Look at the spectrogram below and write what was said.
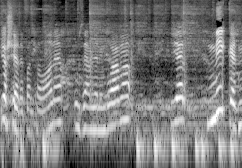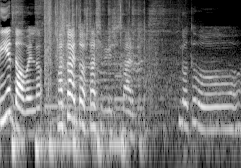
Još jedne pantalone u zemljanim bojama, jer nikad nije dovoljno. Ma to je to, šta će mi više stvari. Gotovo.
